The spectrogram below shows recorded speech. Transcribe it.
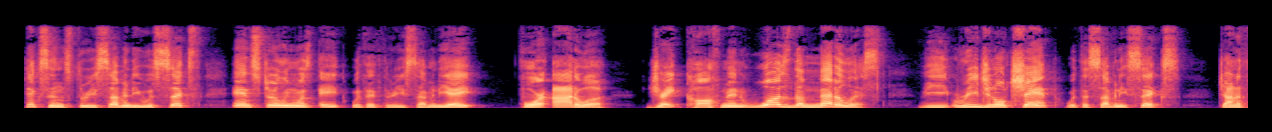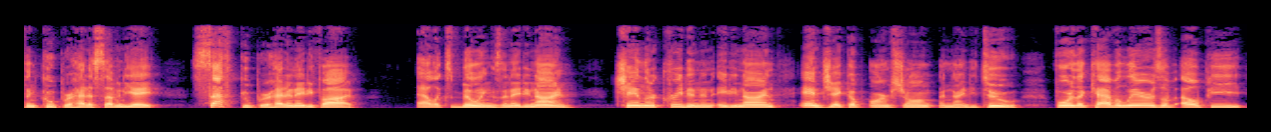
Dixon's 370 was sixth, and Sterling was eighth with a 378. For Ottawa, Drake Kaufman was the medalist, the regional champ with a 76. Jonathan Cooper had a 78. Seth Cooper had an 85. Alex Billings an 89. Chandler Creedon an 89. And Jacob Armstrong a 92. For the Cavaliers of LP,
